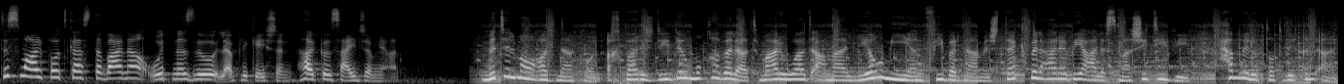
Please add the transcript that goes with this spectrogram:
تسمعوا البودكاست تبعنا وتنزلوا ال application، نهاركم سعيد جميعا. مثل ما وعدناكم أخبار جديدة ومقابلات مع رواد أعمال يوميا في برنامج تك بالعربي على سماشي تي في. حملوا التطبيق الآن.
